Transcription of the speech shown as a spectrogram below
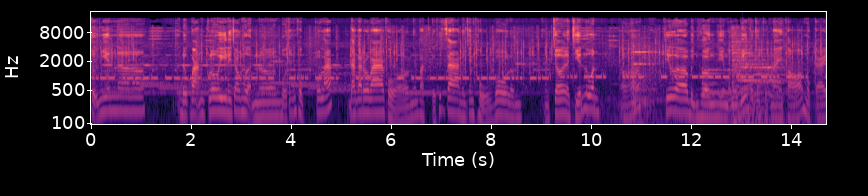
tự nhiên uh, được bạn Chloe này cho mượn uh, bộ trang phục collab Dagaroba của nhân vật tiểu thuyết gia nên tranh thủ vô là ừ, chơi là chiến luôn. Đó chứ uh, bình thường thì mọi người biết là trang phục này có một cái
